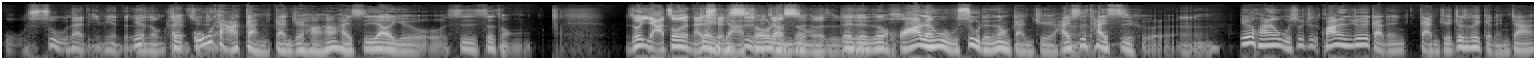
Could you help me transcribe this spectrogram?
武术在里面的那种感觉。武打感感觉好像还是要有是这种，你说亚洲人来诠释比较适合，是不是？对对，这种华人武术的那种感觉还是太适合了。嗯，因为华人武术就华人就会给人感觉就是会给人家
